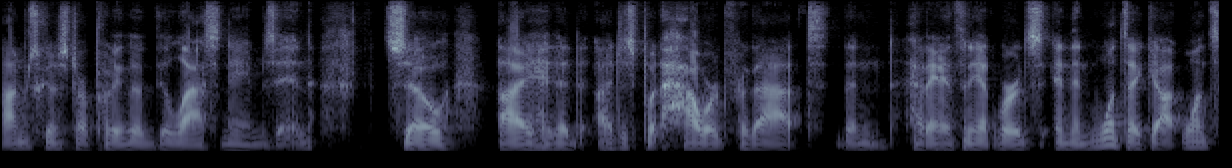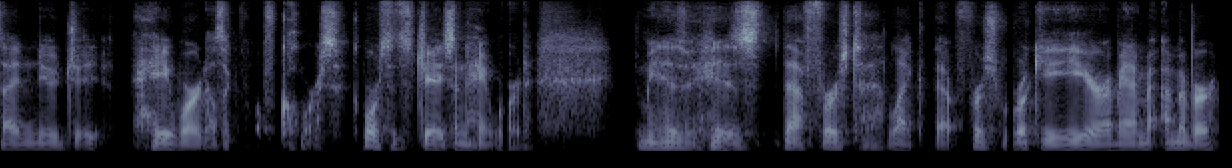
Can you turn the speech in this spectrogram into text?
I'm just going to start putting the, the last names in. So I had I just put Howard for that, then had Anthony Edwards, and then once I got once I knew J- Heyward, I was like, of course, of course, it's Jason Heyward. I mean, his his that first like that first rookie year. I mean, I, I remember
